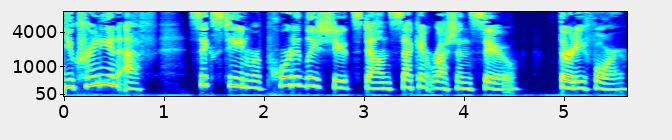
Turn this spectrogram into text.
Ukrainian F-16 reportedly shoots down second Russian Su-34.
